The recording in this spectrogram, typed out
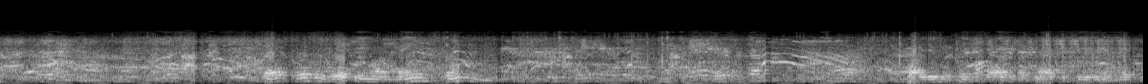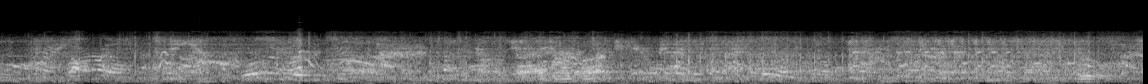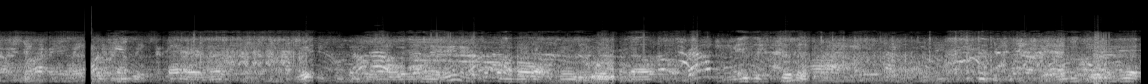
That's versus Ricky on main screen. Why you can think about it, that's not the key to it. Ricky can come around with it. Some of those opportunities to work it out. Maybe tip it. When he tip it,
